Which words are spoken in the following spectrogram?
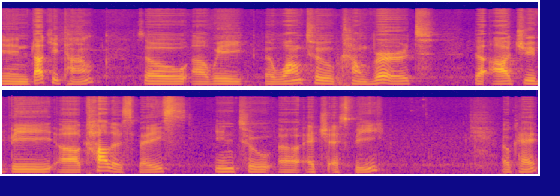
in Duckietown, so uh, we uh, want to convert the RGB uh, color space into uh, HSV. Okay,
